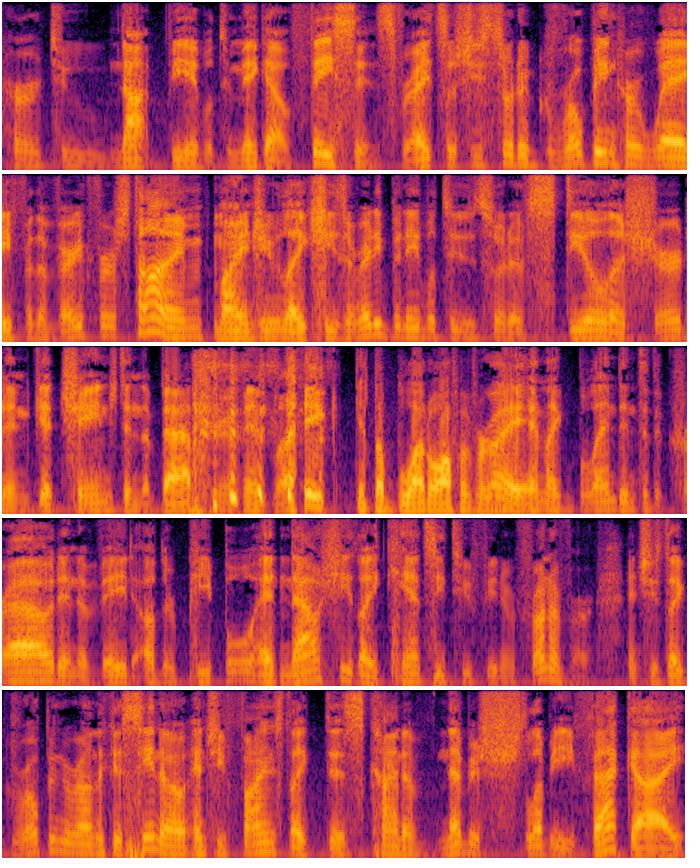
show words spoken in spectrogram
her to not be able to make out faces, right? So she's sort of groping her way for the very first time, mind you. Like she's already been able to sort of steal a shirt and get changed in the bathroom and like get the blood off of her. right and like blend into the crowd and evade other people. And now she like can't see two feet in front of her. And she's like groping around the casino and she finds like this kind of nebbish, schlubby fat guy.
